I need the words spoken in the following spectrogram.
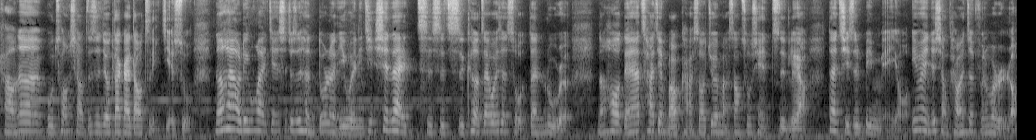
好，那补充小知识就大概到这里结束。然后还有另外一件事，就是很多人以为你现现在此时此刻在卫生所登录了，然后等一下插健保卡的时候就会马上出现资料，但其实并没有，因为你就想台湾政府那么热。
